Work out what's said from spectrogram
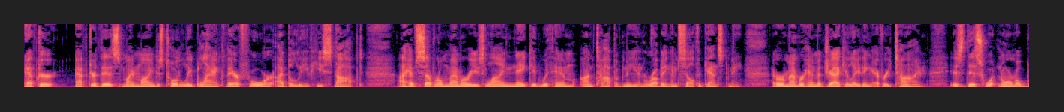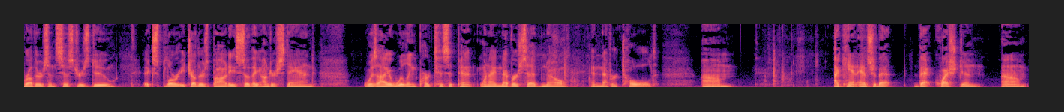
After after this, my mind is totally blank, therefore, I believe he stopped. I have several memories lying naked with him on top of me and rubbing himself against me. I remember him ejaculating every time. Is this what normal brothers and sisters do? Explore each other's bodies so they understand? Was I a willing participant when I never said no and never told? Um, I can't answer that, that question, um,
